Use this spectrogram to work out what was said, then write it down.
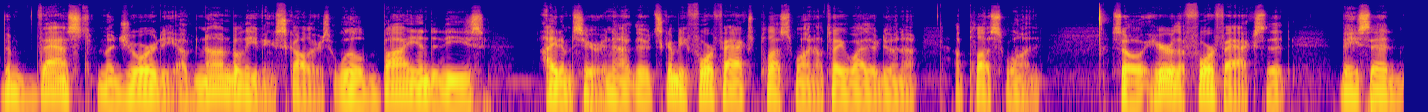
the vast majority of non believing scholars will buy into these items here. Now, it's going to be four facts plus one. I'll tell you why they're doing a, a plus one. So, here are the four facts that they said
